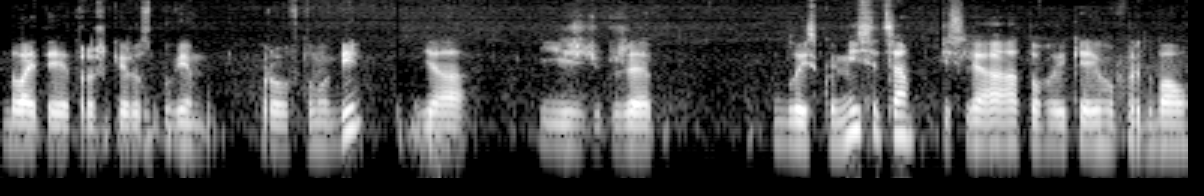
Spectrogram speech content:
давайте я трошки розповім про автомобіль. Я їжджу вже близько місяця після того, як я його придбав.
